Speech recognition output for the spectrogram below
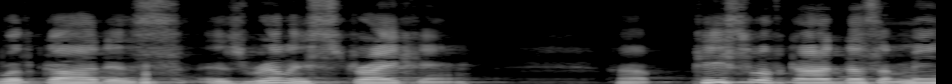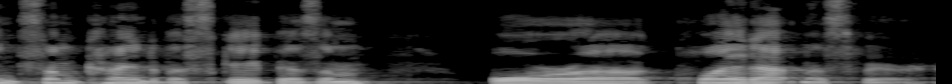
with God is, is really striking. Uh, peace with God doesn't mean some kind of escapism or a quiet atmosphere.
